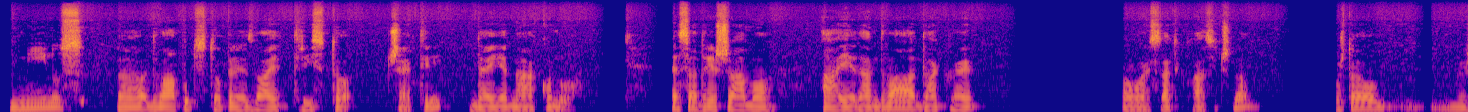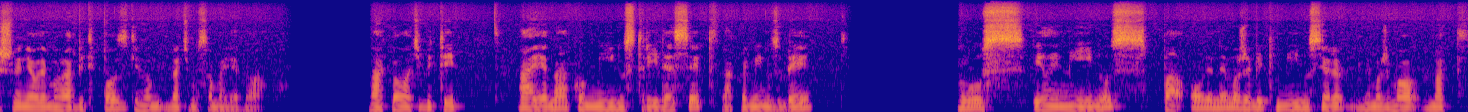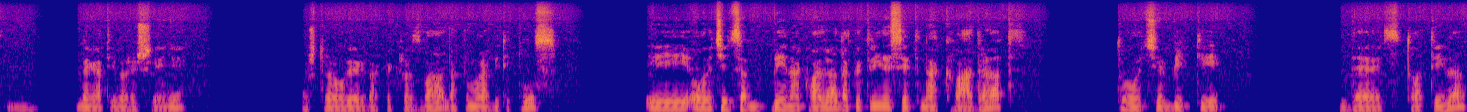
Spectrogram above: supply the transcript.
minus 2 put 152 je 304, da je jednako 0. E sad rješavamo a1, 2, dakle ovo je sad klasično. Pošto je ovo rješenje ovdje mora biti pozitivno, ćemo samo jedno A. Dakle, ovo će biti A jednako minus 30, dakle minus B, plus ili minus, pa ovdje ne može biti minus jer ne možemo imati negativno rješenje. Pošto je uvijek dakle, kroz 2, dakle mora biti plus. I ovdje će biti sad b na kvadrat, dakle 30 na kvadrat, to će biti 900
